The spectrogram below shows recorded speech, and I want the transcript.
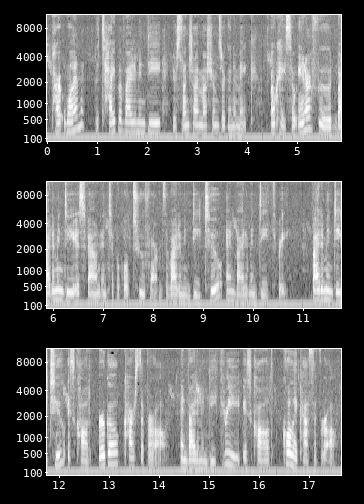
Part one, the type of vitamin D your sunshine mushrooms are going to make. Okay, so in our food, vitamin D is found in typical two forms, vitamin D2 and vitamin D3. Vitamin D2 is called ergocalciferol, and vitamin D3 is called cholecalciferol.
